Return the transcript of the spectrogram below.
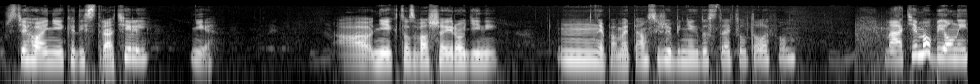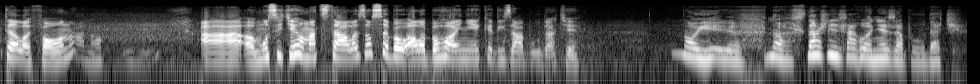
Už ste ho aj niekedy stratili? Nie, A niekto z vašej rodiny? mm, nepamätám si, že by niekto stratil telefón. Máte mobilný telefón Áno. a e, musíte ho mať stále so sebou, alebo ho aj niekedy zabúdate? No, je, no, snažím sa ho nezabúdať.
